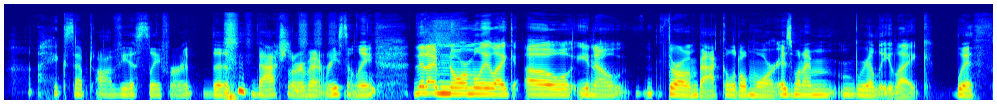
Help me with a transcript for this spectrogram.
except obviously for the bachelor event recently, that I'm normally like, oh, you know, throwing back a little more is when I'm really like with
